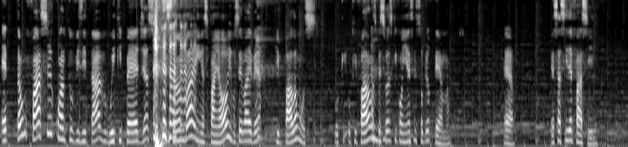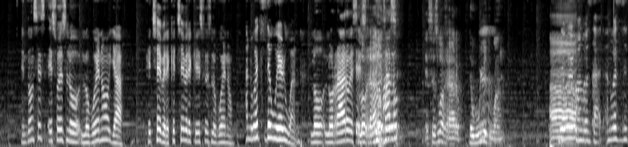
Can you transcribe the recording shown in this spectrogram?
é tão fácil quanto visitar Wikipedia sobre samba em espanhol e você vai ver que falam os, o que, o que falam as pessoas que conhecem sobre o tema. É. É assim de fácil. Entonces, eso es lo, lo bueno, ya. Qué chévere, qué chévere que eso es lo bueno. And what's the weird one? Lo, lo raro es Lo eso. raro Lo es malo, ese. Ese es lo raro. The weird one. the weird Uh, one was that. And what's the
